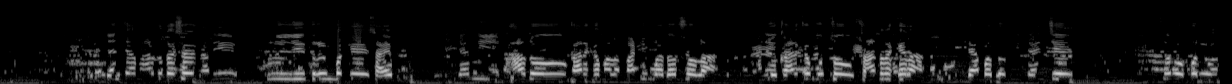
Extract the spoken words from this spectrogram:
त्यांच्या मार्गदर्शनाखाली सुनीलजी त्र्यंबके साहेब यांनी हा जो कार्यक्रमाला पाठिंबा दर्शवला आणि जो कार्यक्रम उत्सव साजरा केला त्याबद्दल मी त्यांचे सर्व परिवार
